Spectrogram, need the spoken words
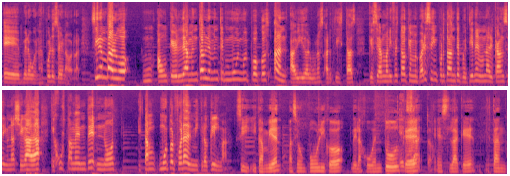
Pero bueno, después lo se van a borrar. Sin embargo, mm, aunque lamentablemente muy muy pocos han habido algunos artistas que se han manifestado que me parece importante porque tienen un alcance y una llegada que justamente no están muy por fuera del microclima. Sí, y también hacia un público de la juventud Exacto. que es la que está en,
